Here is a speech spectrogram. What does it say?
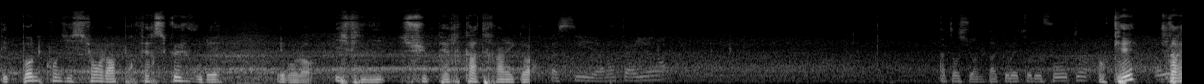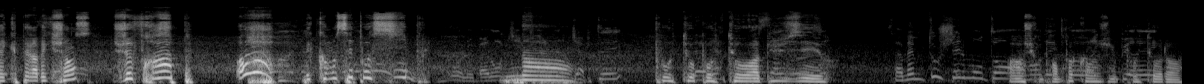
des bonnes conditions là pour faire ce que je voulais. Et voilà, il finit. Super, 4-1 les gars. Passer à l'intérieur. Attention à ne pas commettre de faute. Ok, je la récupère avec chance. Je frappe Oh Mais comment c'est possible? Oh, Non. Poteau, a poteau, abusé. mise. Ça? A même touché le montant. Ah, je comprends pas quand j'ai poteau là.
